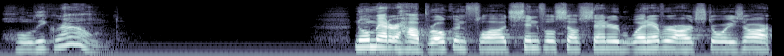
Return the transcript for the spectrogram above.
holy ground no matter how broken, flawed, sinful, self centered, whatever our stories are,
